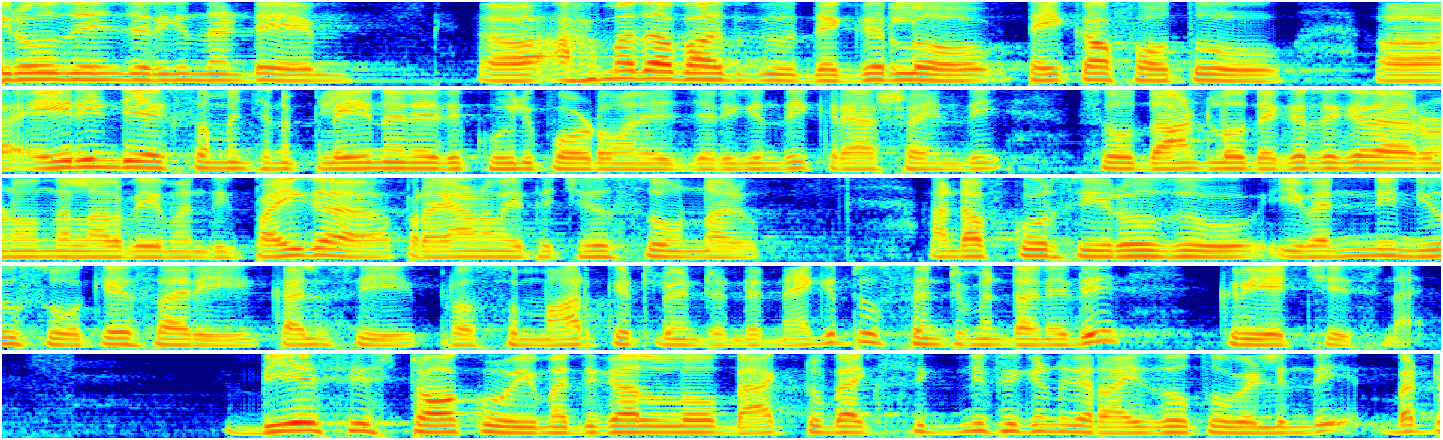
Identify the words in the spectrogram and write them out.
ఈరోజు ఏం జరిగిందంటే అహ్మదాబాద్కు దగ్గరలో టేక్ ఆఫ్ అవుతూ ఎయిర్ ఇండియాకి సంబంధించిన ప్లేన్ అనేది కూలిపోవడం అనేది జరిగింది క్రాష్ అయింది. సో దాంట్లో దగ్గర దగ్గర రెండు వందల నలభై మందికి పైగా ప్రయాణం అయితే చేస్తూ ఉన్నారు. అండ్ ఆఫ్ కోర్స్ ఈరోజు ఇవన్నీ న్యూస్ ఒకేసారి కలిసి ప్రస్తుతం మార్కెట్లో ఏంటంటే నెగిటివ్ సెంటిమెంట్ అనేది క్రియేట్ చేసినాయి. బీఎస్సీ స్టాకు ఈ మధ్యకాలంలో బ్యాక్ టు బ్యాక్ సిగ్నిఫికెంట్గా రైజ్ అవుతూ వెళ్ళింది. బట్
